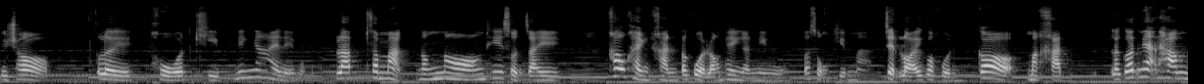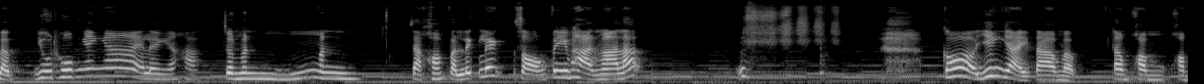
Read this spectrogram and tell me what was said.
นิวชอบ ก็เลยโพสต์คลิปง่ายๆเลยบอกรับสมัครน้องๆที่สนใจเข้าแข่งขันประกวดร้องเพลงกับนิว ก็ส่งคลิปมา 700 กว่าคน ก็มาคัด แล้วก็เนี่ยทำแบบ YouTube ง่าย ๆ อะไรเงี้ยค่ะ จนมันมันจากความฝันเล็กๆ2ปีผ่านมาแล้วก็ยิ่งใหญ่ตามแบบตามความความ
